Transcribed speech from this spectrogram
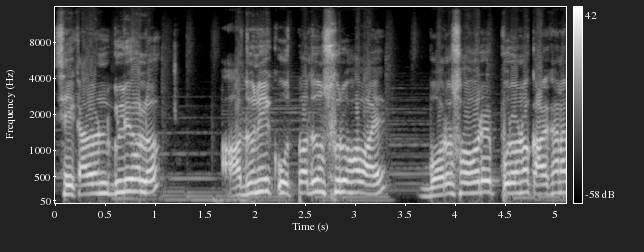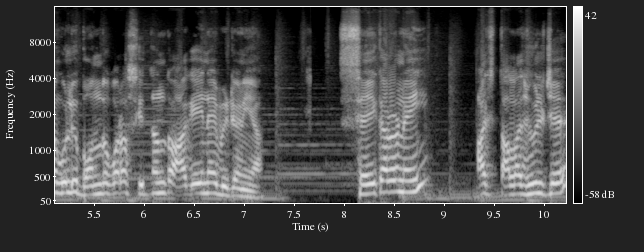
সেই কারণগুলি হলো, আধুনিক উৎপাদন শুরু হওয়ায় বড় শহরের পুরনো কারখানাগুলি বন্ধ করার সিদ্ধান্ত আগেই নেয় ব্রিটানিয়া। সেই কারণেই আজ তালা ঝুলছে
